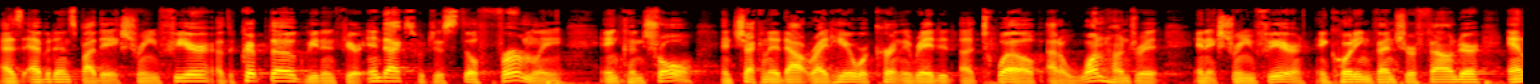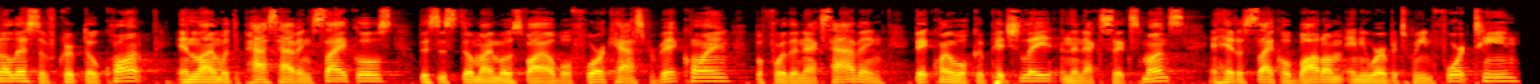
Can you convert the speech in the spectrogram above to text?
as evidenced by the extreme fear of the crypto greed and fear index, which is still firmly in control. And checking it out right here, we're currently rated a 12 out of 100 in extreme fear. And quoting venture founder, analyst of CryptoQuant, in line with the past halving cycles, this is still my most viable forecast for Bitcoin before the next halving. Bitcoin will capitulate in the next six months and hit a cycle bottom anywhere between 14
